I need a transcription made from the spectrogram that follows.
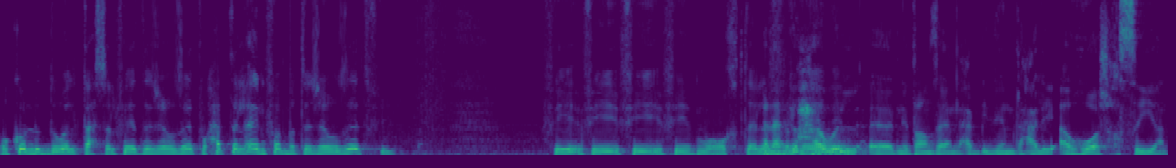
وكل الدول تحصل فيها تجاوزات وحتى الآن فما تجاوزات في في في في في مختلف لم. يحاول آه، نظام زين العابدين بن علي أو هو شخصيا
